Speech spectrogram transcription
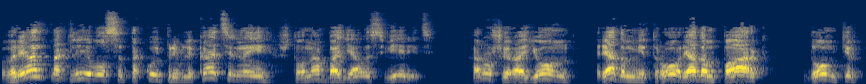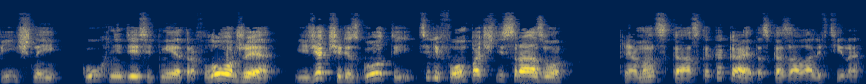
Вариант наклеивался такой привлекательный, что она боялась верить. Хороший район, рядом метро, рядом парк, дом кирпичный, кухня 10 метров, лоджия, езжать через год и телефон почти сразу. «Прямо сказка какая-то», — сказала Алевтина.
